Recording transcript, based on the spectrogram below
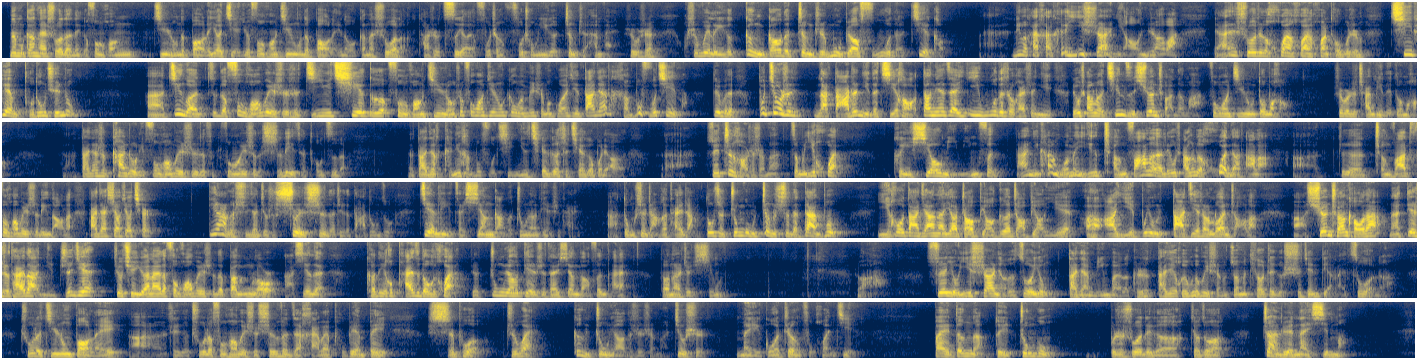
那么刚才说的那个凤凰金融的暴雷，要解决凤凰金融的暴雷呢？我刚才说了，它是次要要服从服从一个政治安排，是不是？是为了一个更高的政治目标服务的借口。哎，另外还还可以一石二鸟，你知道吧？人说这个换换换头部是什么？欺骗普通群众。啊，尽管这个凤凰卫视是急于切割凤凰金融，说凤凰金融跟我们没什么关系，大家很不服气嘛，对不对？不就是那打着你的旗号，当年在义乌的时候还是你刘长乐亲自宣传的嘛？凤凰金融多么好，是不是产品得多么好啊？大家是看中你凤凰卫视的凤凰卫视的实力才投资的，那大家肯定很不服气，你的切割是切割不了，啊，所以正好是什么？这么一换。可以消弭民愤啊！你看，我们已经惩罚了刘长乐，换掉他了啊！这个惩罚凤凰卫视领导了，大家消消气儿。第二个实际上就是顺势的这个大动作，建立在香港的中央电视台啊，董事长和台长都是中共正式的干部。以后大家呢要找表哥、找表爷啊、阿姨，不用大街上乱找了啊。宣传口的那电视台的，你直接就去原来的凤凰卫视的办公楼啊。现在。可能以后牌子都会换，就中央电视台香港分台，到那儿就行了，是吧？虽然有一石二鸟的作用，大家明白了，可是大家会问，为什么专门挑这个时间点来做呢？除了金融暴雷啊，这个除了凤凰卫视身份在海外普遍被识破之外，更重要的是什么？就是美国政府换届，拜登呢对中共不是说这个叫做。战略耐心嘛，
